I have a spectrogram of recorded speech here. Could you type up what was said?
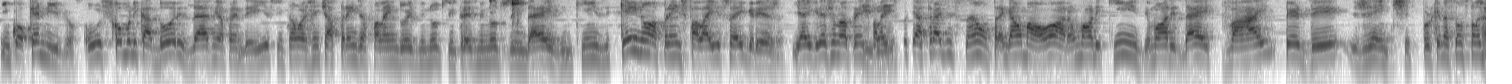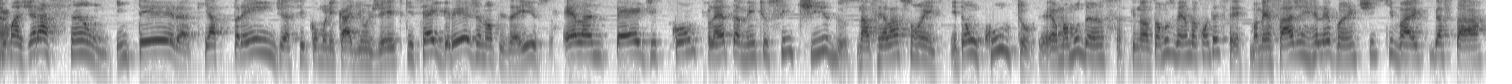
em qualquer nível. Os comunicadores devem aprender isso, então a gente aprende a falar em dois minutos, em três minutos, em dez, em quinze. Quem não aprende a falar isso é a igreja. E a igreja não aprende a falar isso porque a tradição, pregar uma hora, uma hora e quinze, uma hora e dez, vai perder gente. Porque nós estamos falando de uma geração inteira que aprende a se comunicar de um jeito que se a igreja não fizer isso, ela perde completamente o sentido nas relações. Então o culto é uma mudança que nós estamos vendo acontecer. Uma mensagem relevante que vai gastar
